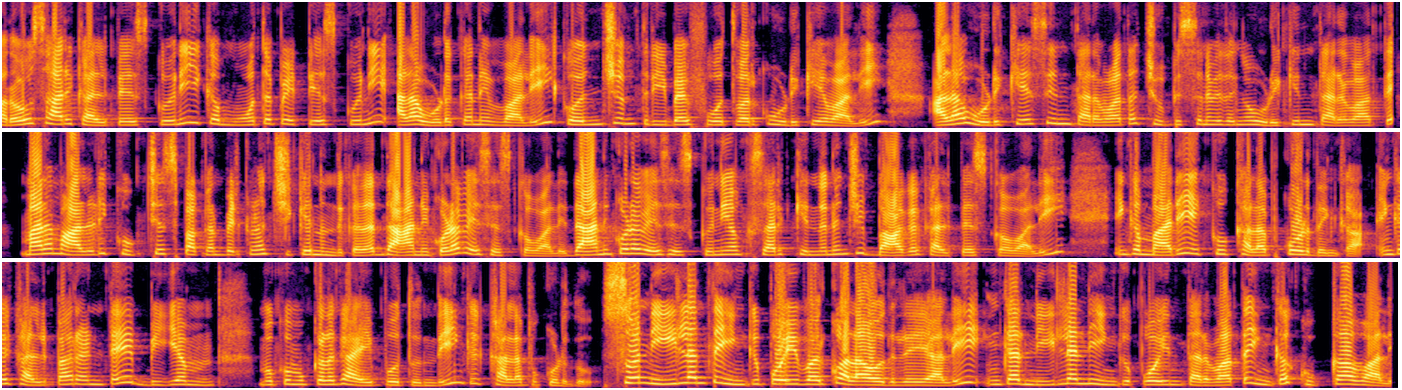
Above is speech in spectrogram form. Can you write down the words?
మరోసారి కలిపేసుకొని ఇక మూత పెట్టేసుకుని అలా ఉడకనివ్వాలి. కొంచెం త్రీ బై ఫోర్త్ వరకు ఉడికేవాలి. అలా ఉడికేసిన తర్వాత చూపిస్తున్న విధంగా ఉడికిన తర్వాతే మనం ఆల్రెడీ కుక్ చేసి పక్కన పెట్టుకున్న చికెన్ ఉంది కదా దాన్ని కూడా వేసేసుకోవాలి. దాన్ని కూడా వేసేసుకుని ఒకసారి కింద నుంచి బాగా కలిపేసుకోవాలి. ఇంకా మరీ ఎక్కువ కలపకూడదు ఇంకా. ఇంకా కలిపారంటే బియ్యం ముక్క ముక్కలుగా అయిపోతుంది ఇంకా కలపకూడదు. సో నీళ్ళంతా ఇంకిపోయే వరకు అలా వదిలేయాలి. ఇంకా నీళ్ళన్నీ ఇంకిపోయిన తర్వాత ఇంకా కుక్ అవ్వాలి.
